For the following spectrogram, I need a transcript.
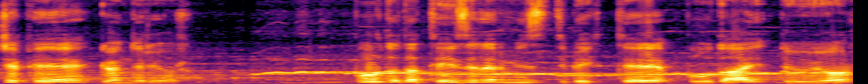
cepheye gönderiyor. Burada da teyzelerimiz dibekte buğday dövüyor.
